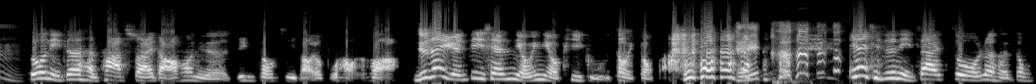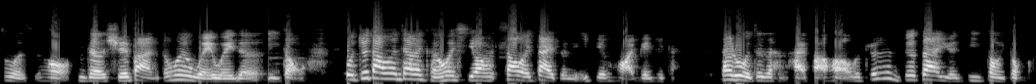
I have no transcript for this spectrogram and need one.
嗯，如果你真的很怕摔倒，然后你的运动细胞又不好的话，你就在原地先扭一扭屁股，动一动吧。因为其实你在做任何动作的时候，你的雪板都会微微的移动。我觉得大部分教练可能会希望稍微带着你一边滑一边去感觉，但如果真的很害怕的话，我觉得你就在原地动一动吧。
